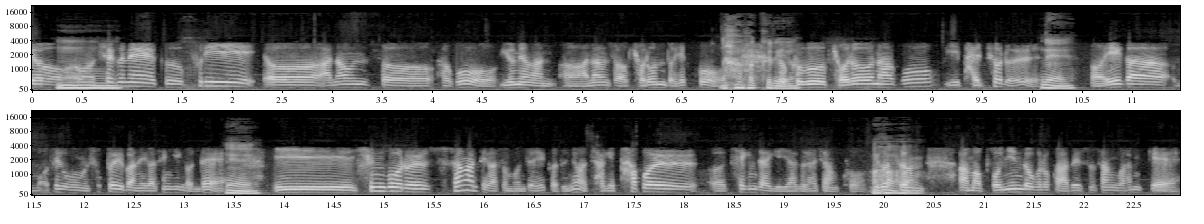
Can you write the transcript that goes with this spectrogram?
어, 음. 최근에 그 프리 어, 아나운서하고 유명한 어, 아나운서 결혼도 했고 아, 그래요. 또 그 결혼하고 이 발표를 네. 어, 애가 뭐 어떻게 보면 속도 위반 애가 생긴 건데 예. 이 신고를 수상한테 가서 먼저 했거든요. 자기 파벌 어, 책임자에게 이야기를 하지 않고 이것은 아하. 아마 본인도 그렇고 아베 수상과 함께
